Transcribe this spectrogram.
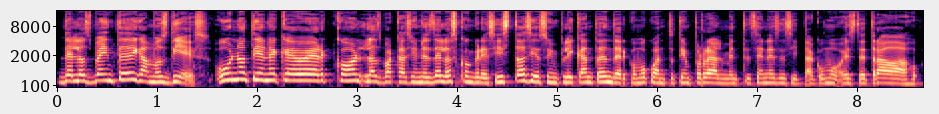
de los 20, digamos 10. Uno tiene que ver con las vacaciones de los congresistas y eso implica entender como cuánto tiempo realmente se necesita como este trabajo.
